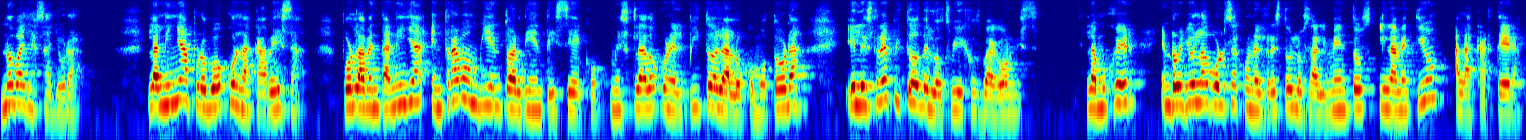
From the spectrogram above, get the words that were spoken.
no vayas a llorar. La niña aprobó con la cabeza. Por la ventanilla entraba un viento ardiente y seco, mezclado con el pito de la locomotora y el estrépito de los viejos vagones. La mujer enrolló la bolsa con el resto de los alimentos y la metió a la cartera.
